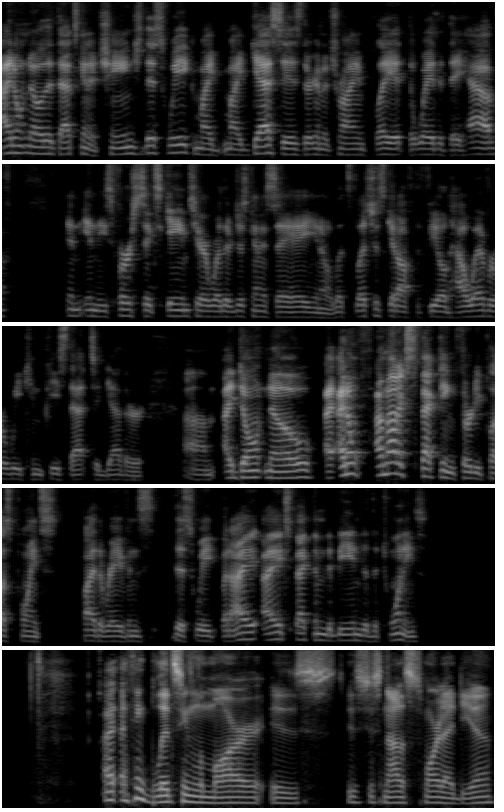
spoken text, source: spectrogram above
I don't know that that's going to change this week. My my guess is they're going to try and play it the way that they have in, in these first six games here, where they're just going to say, hey, you know, let's let's just get off the field. However, we can piece that together. Um, I don't know. I, I don't. I'm not expecting 30 plus points by the Ravens this week, but I I expect them to be into the 20s. I, I think blitzing Lamar is is just not a smart idea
